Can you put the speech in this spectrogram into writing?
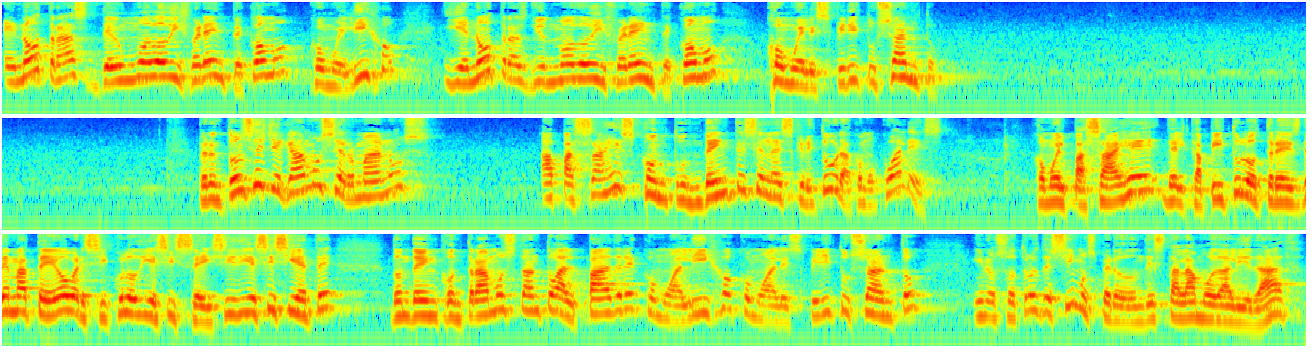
en otras de un modo diferente, como como el Hijo, y en otras de un modo diferente, como como el Espíritu Santo. Pero entonces llegamos, hermanos, a pasajes contundentes en la Escritura, como cuáles? Como el pasaje del capítulo 3 de Mateo, versículo 16 y 17, donde encontramos tanto al Padre como al Hijo como al Espíritu Santo, y nosotros decimos, pero ¿dónde está la modalidad?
